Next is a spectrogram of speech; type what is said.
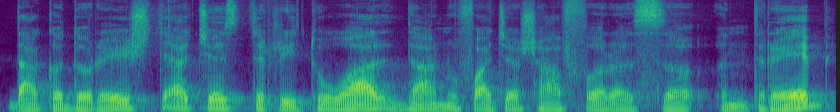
dacă dorește acest ritual, da, nu faci așa fără să întrebi.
